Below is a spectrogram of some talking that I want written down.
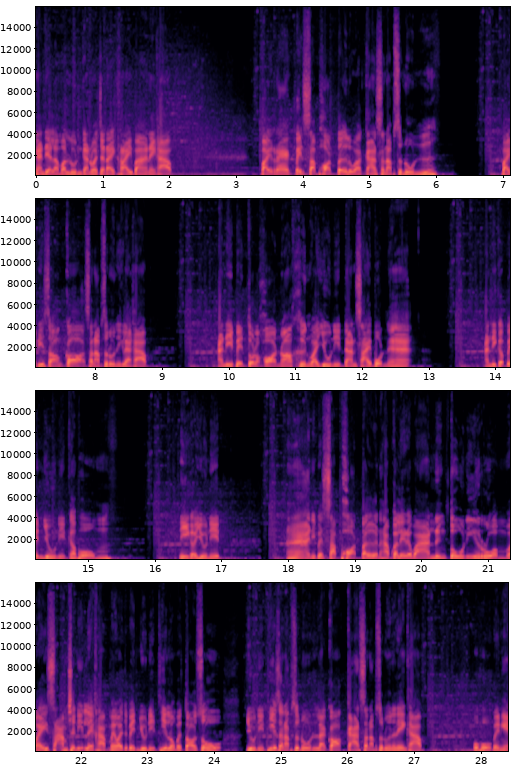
งั้นเดี๋ยวเรามาลุ้นกันว่าจะได้ใครบ้างนะครับ ใบแรกเป็นซับพอร์เตอร์หรือว่าการสนับสนุน ใบที่ 2 ก็สนับสนุนอีกแล้วครับ อันนี้เป็นตัวละครเนาะขึ้นว่ายูนิตด้านซ้ายบนนะฮะ อันนี้ก็เป็นยูนิตครับผม นี่ก็ยูนิต อ่าอันนี้เป็นซับพอร์เตอร์นะครับ ก็เรียกได้ว่า 1 ตู้นี่รวมไว้ 3 ชนิดเลยครับ ไม่ว่าจะเป็นยูนิตที่ลงไปต่อสู้ยูนิตที่สนับสนุน และก็การดสนับสนุนนั่นเองครับ โอ้โห เป็นไง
